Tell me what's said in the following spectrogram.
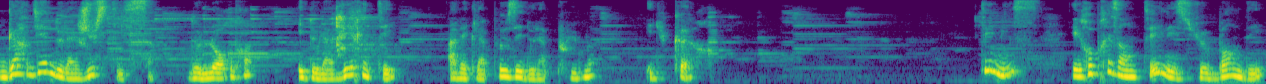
gardienne de la justice, de l'ordre et de la vérité, avec la pesée de la plume et du cœur. Thémis est représentée les yeux bandés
